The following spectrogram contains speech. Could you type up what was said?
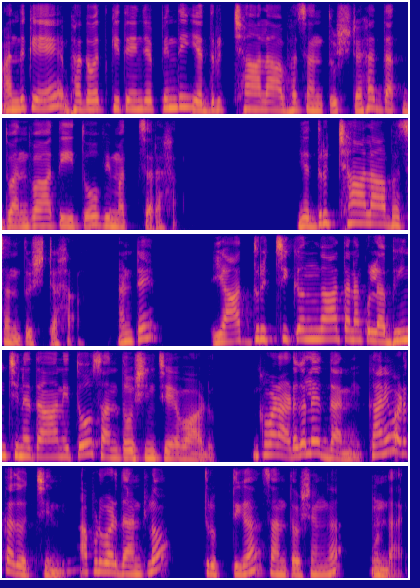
అందుకే భగవద్గీత ఏం చెప్పింది? యదృచ్ఛాలాభ సంతుష్ట ద్వంద్వాతీతో విమత్సర. యదృచ్ఛాలాభ సంతుష్ట. అంటే యాదృచ్ఛికంగా తనకు లభించిన దానితో సంతోషించేవాడు. ఇంక వాడు అడగలేదు దాన్ని. కానీ వాడికి అది వచ్చింది. అప్పుడు వాడు దాంట్లో తృప్తిగా సంతోషంగా ఉండాలి.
